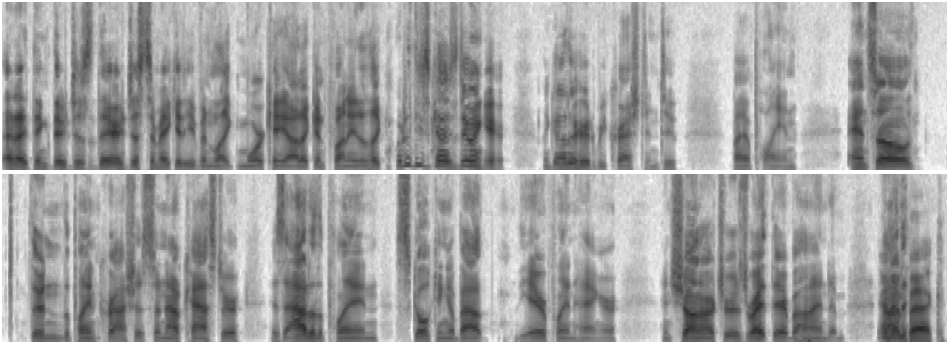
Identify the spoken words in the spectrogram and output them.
And I think they're just there just to make it even like more chaotic and funny. They're like, "What are these guys doing here?" Like, "Oh, they're here to be crashed into by a plane." And so then the plane crashes. So now Castor is out of the plane, skulking about the airplane hangar, and Sean Archer is right there behind him. And I'm back.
